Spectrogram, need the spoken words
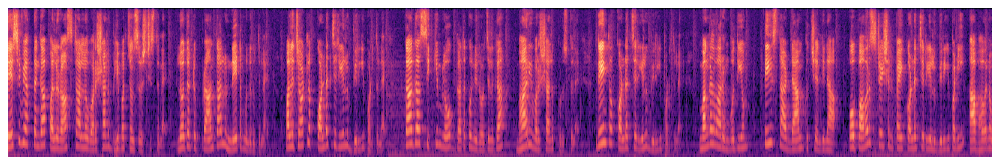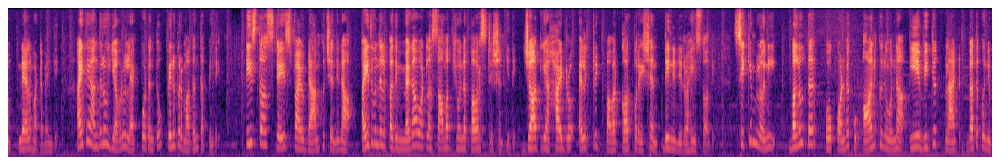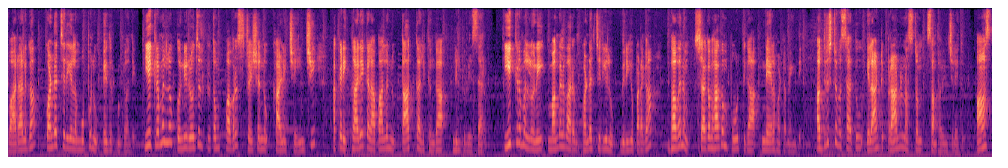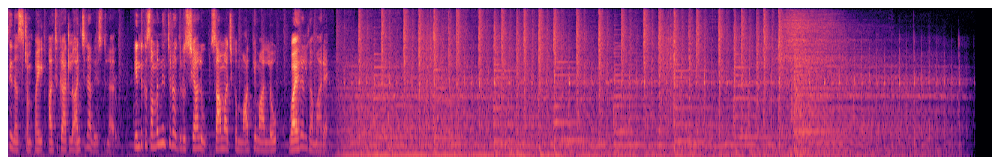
దేశవ్యాప్తంగా పలు రాష్ట్రాల్లో వర్షాలు భీభత్సం సృష్టిస్తున్నాయి. లోతట్టు ప్రాంతాలు నీట మునుగుతున్నాయి. పలు చోట్ల కొండ చర్యలు విరిగి పడుతున్నాయి కాగా సిక్కింలో గత కొన్ని రోజులుగా భారీ వర్షాలు కురుస్తున్నాయి. దీంతో కొండ చర్యలు విరిగి పడుతున్నాయి మంగళవారం ఉదయం తీస్తా డ్యాంకు చెందిన ఓ పవర్ స్టేషన్పై కొండ చర్యలు విరిగిపడి ఆ భవనం నేలమట్టమైంది. అయితే అందులో ఎవరూ లేకపోవడంతో పెను ప్రమాదం తప్పింది. తీస్తా స్టేజ్ ఫైవ్ డ్యాంకు చెందిన ఐదు వందల పది మెగావాట్ల సామర్థ్యం ఉన్న పవర్ స్టేషన్ ఇది. జాతీయ హైడ్రో ఎలక్ట్రిక్ పవర్ కార్పొరేషన్ దీన్ని నిర్వహిస్తోంది. సిక్కింలోని బలూతర్ ఓ కొండకు ఆనుకుని ఉన్న ఈ విద్యుత్ ప్లాంట్ గత కొన్ని వారాలుగా కొండ చర్యల ముప్పును ఎదుర్కొంటోంది. ఈ క్రమంలో కొన్ని రోజుల క్రితం పవర్ స్టేషన్ను ఖాళీ చేయించి అక్కడి కార్యకలాపాలను తాత్కాలికంగా నిలిపివేశారు. ఈ క్రమంలోనే మంగళవారం కొండచర్యలు విరిగిపడగా భవనం సగభాగం పూర్తిగా నేలమట్టమైంది. అదృష్టవశాత్తు ఎలాంటి ప్రాణ నష్టం సంభవించలేదు. ఆస్తి నష్టంపై అధికారులు అంచనా వేస్తున్నారు. ఇందుకు సంబంధించిన దృశ్యాలు సామాజిక మాధ్యమాల్లో వైరల్గా మారాయి.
